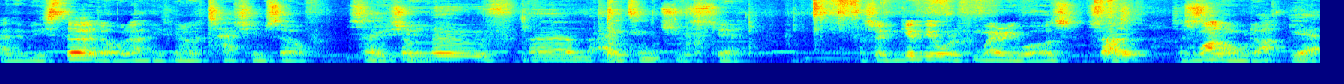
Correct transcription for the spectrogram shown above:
and then with his third order, he's going to attach himself So to he can move um, eight inches. Yeah. So he can give the order from where he was. So- so it's one order, Yeah.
